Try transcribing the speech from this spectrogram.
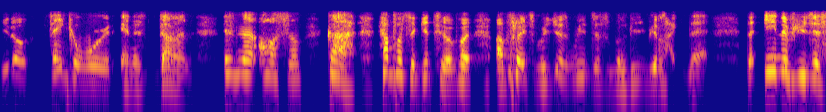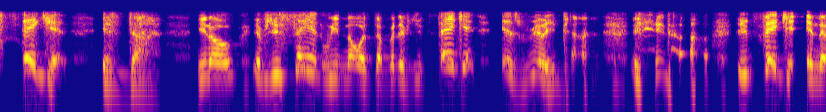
You know, think a word and it's done. Isn't that awesome? God, help us to get to a, a place where we just we just believe you like that. That even if you just think it, it's done. You know, if you say it, we know it's done. But if you think it, it's really done. You know, you think it, and the,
